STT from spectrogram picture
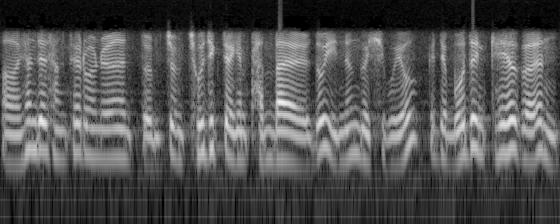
어, 현재 상태로는 좀, 좀 조직적인 반발도 있는 것이고요. 근데 모든 개혁은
